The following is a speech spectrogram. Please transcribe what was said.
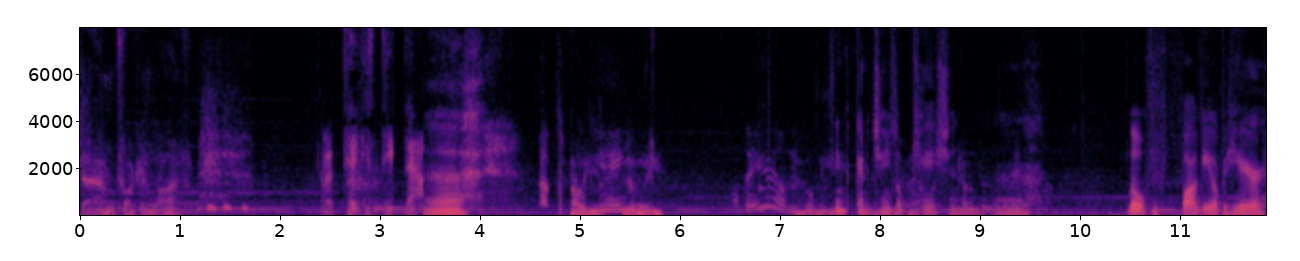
damn fucking life. Gonna take his teeth out. Uh, That's okay. Louis, Well, damn. I think I'm gonna change location. Uh, a little foggy over here.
